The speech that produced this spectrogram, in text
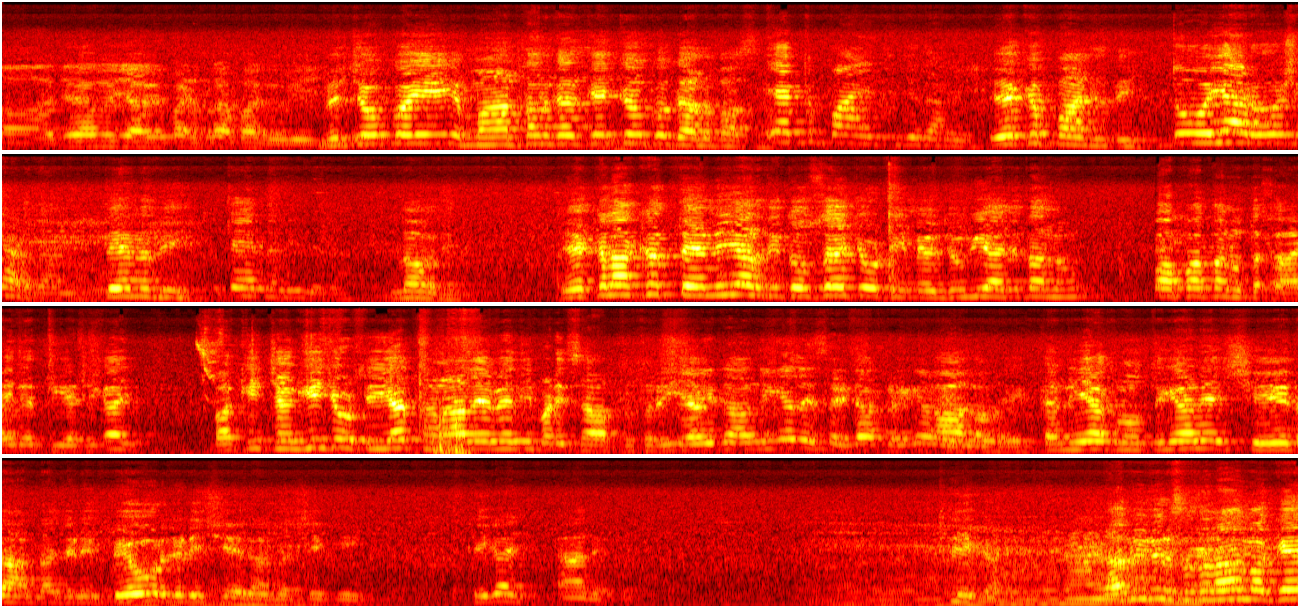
ਆ ਜਿਹੜਾ ਕੋਈ ਜਾ ਕੇ ਭੈਣ ਭਰਾ ਭਾਗ ਵੀ ਵਿੱਚੋਂ ਕੋਈ ਮਾਨਤਨ ਕਰਕੇ ਕਿ ਕੋਈ ਗੱਲ ਬਸ। ਇੱਕ ਪੰਜ ਦੀ ਦੇ ਦਾਂਗੇ। ਇੱਕ ਪੰਜ ਦੀ। 2000 ਹੋਰ ਛੱਡ ਦਾਂਗੇ। ਤਿੰਨ ਦੀ। ਤਿੰਨ ਦੀ ਦੇ ਦਾਂਗੇ। ਲਓ ਜੀ। 1 ਲੱਖ 3000 ਦੀ ਦੋਸਤੋ ਇਹ ਝੋਟੀ ਮਿਲ ਜੂਗੀ ਅੱਜ ਤੁਹਾਨੂੰ। ਪਾਪਾ ਤੁਹਾਨੂੰ ਦਿਖਾਈ ਦਿੱਤੀ ਹੈ ਠੀਕ ਹੈ ਜੀ। ਬਾਕੀ ਚੰਗੀ ਝੋਟੀ ਆ ਥਣਾ ਲੈਵੇ ਦੀ ਬੜੀ ਸਾਫ਼ ਸੁਥਰੀ ਆ। ਤਾਂ ਆਂਦੀਆਂ ਲੈ ਸਾਈਡਾਂ ਖੜੀਆਂ ਆ ਲਓ ਜੀ ਕੰਨੀਆਂ ਖਲੋਤੀਆਂ ਨੇ 6 ਦੰਦ ਆ ਜਿਹੜੀ ਪਿਓਰ ਜਿਹੜੀ 6 ਦੰਦ ਸੀਗੀ ਠੀਕ ਆ ਜੀ? ਆ ਦੇਖੋ। ਠੀਕ ਆ। ਲਾ ਵੀ ਵੀਰ ਸਤਨਾਮ ਅੱਗੇ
